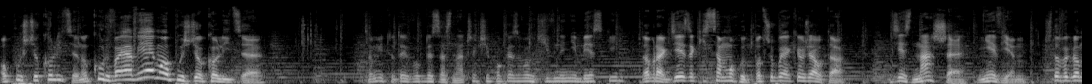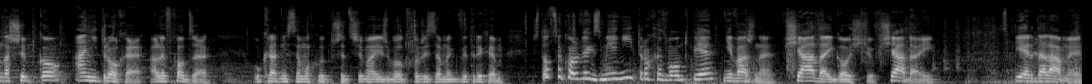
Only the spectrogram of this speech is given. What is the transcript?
Opuść okolice. No kurwa, ja wiem, opuść okolice. Co mi tutaj w ogóle za znaczek się pokazywał dziwny niebieski? Dobra, gdzie jest jakiś samochód? Potrzebuję jakiegoś auta. Gdzie jest nasze? Nie wiem. Czy to wygląda szybko? Ani trochę, ale wchodzę. Ukradnij samochód, przytrzymaj, żeby otworzyć zamek wytrychem. Czy to cokolwiek zmieni? Trochę wątpię. Nieważne. Wsiadaj, gościu, wsiadaj. Spierdalamy.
